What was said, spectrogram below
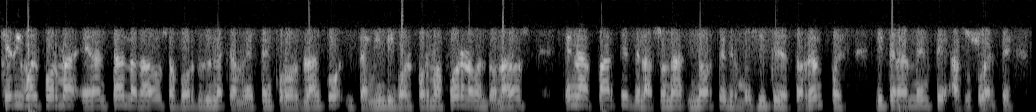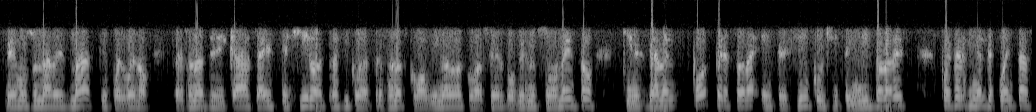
que de igual forma eran trasladados a bordo de una camioneta en color blanco y también de igual forma fueron abandonados en las partes de la zona norte del municipio de Torreón, pues literalmente a su suerte. Vemos una vez más que, pues bueno, personas dedicadas a este giro al tráfico de personas, como bien lo a conocer el gobierno en su momento, quienes ganan por persona entre 5 y 7 mil dólares, pues al final de cuentas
